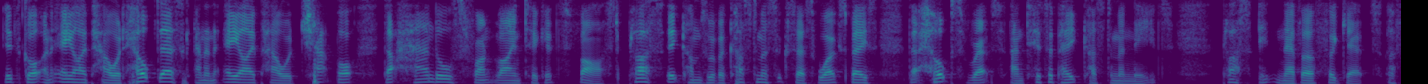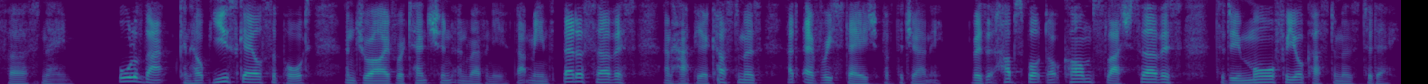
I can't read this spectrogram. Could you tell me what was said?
It's got an AI powered help desk and an AI powered chatbot that handles frontline tickets fast. Plus, it comes with a customer success workspace that helps reps anticipate customer needs. Plus, it never forgets a first name. All of that can help you scale support and drive retention and revenue. That means better service and happier customers at every stage of the journey. Visit hubspot.com/service to do more for your customers today.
